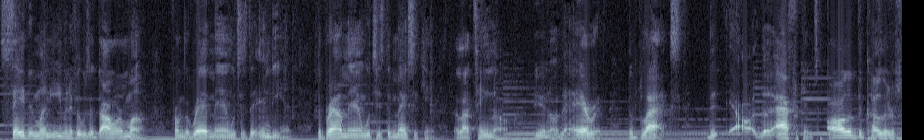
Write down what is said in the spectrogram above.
saving money, even if it was a dollar a month, from the red man, which is the Indian, the brown man, which is the Mexican, the Latino, you know, the Arab, the blacks, the uh, the Africans, all of the colors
